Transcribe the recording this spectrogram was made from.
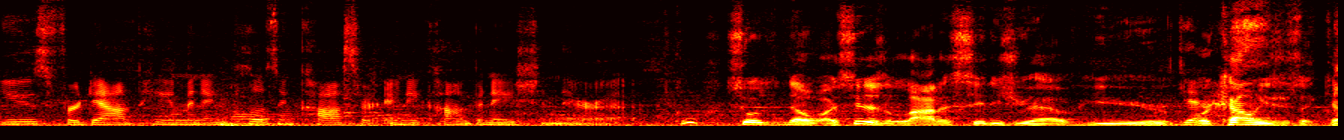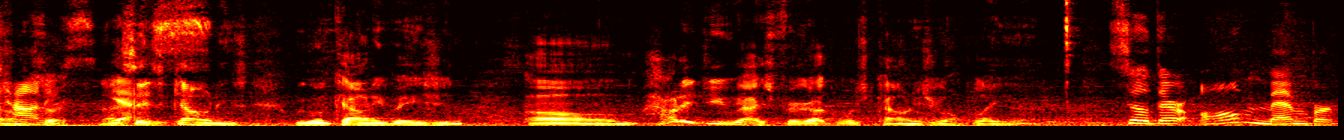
use for down payment and closing costs or any combination thereof. Cool. So now I see there's a lot of cities you have here, or counties. You say counties. Counties, Sorry. I say it's yes. counties. We go in county evasion. Um, how did you guys figure out which counties you're gonna play in? So they're all member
